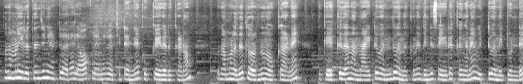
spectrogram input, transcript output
അപ്പോൾ നമ്മൾ ഇരുപത്തഞ്ച് മിനിറ്റ് വരെ ലോ ഫ്ലെയിമിൽ വെച്ചിട്ട് തന്നെ കുക്ക് ചെയ്തെടുക്കണം. അപ്പോൾ നമ്മളത് തുറന്ന് നോക്കുകയാണ്. കേക്ക് ഇതാ നന്നായിട്ട് വെന്ത് വന്നിക്കണം ഇതിന്റെ സൈഡൊക്കെ ഇങ്ങനെ വിട്ട് വന്നിട്ടുണ്ട്.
